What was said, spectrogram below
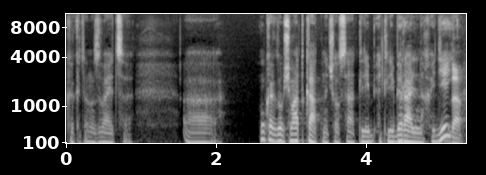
как это называется, э, ну, как, в общем, откат начался от, либ- от либеральных идей. Да.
